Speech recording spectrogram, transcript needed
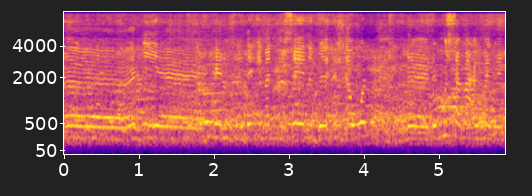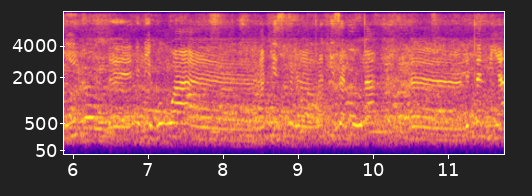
آه، اللي آه، كان دائما مساند الأول للمجتمع المدني آه، اللي هو الركيزه الأولى للتنمية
